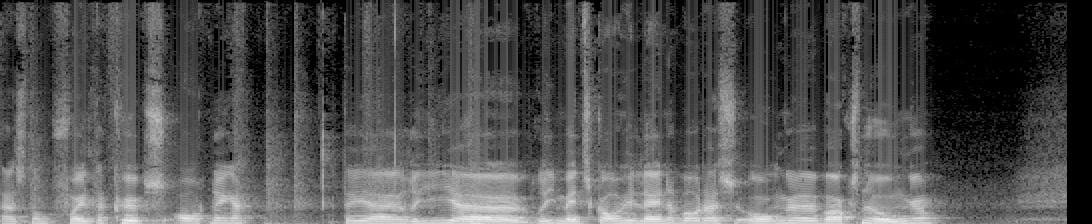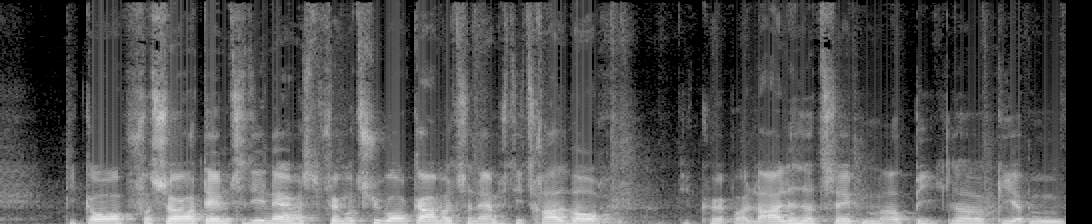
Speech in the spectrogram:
Der er sådan nogle forældrekøbsordninger. Det er rige, øh, rige mennesker over hele landet, hvor deres unge, øh, voksne unge, de går og forsørger dem til de er nærmest 25 år gamle, til nærmest de 30 år. De køber lejligheder til dem og biler og giver dem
